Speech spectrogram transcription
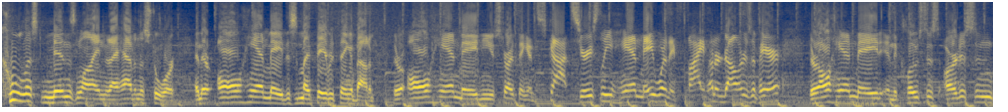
coolest men's line that I have in the store, and they're all handmade. This is my favorite thing about them. They're all handmade, and you start thinking, Scott, seriously, handmade? What are they, $500 a pair? They're all handmade in the closest artisan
